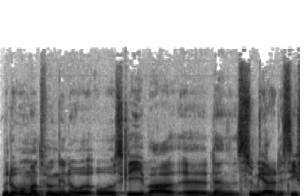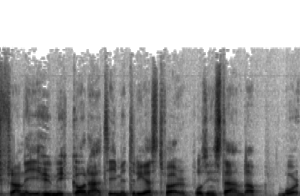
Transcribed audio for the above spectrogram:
Men då var man tvungen att, att skriva eh, den summerade siffran i hur mycket har det här teamet rest för på sin stand-up board.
